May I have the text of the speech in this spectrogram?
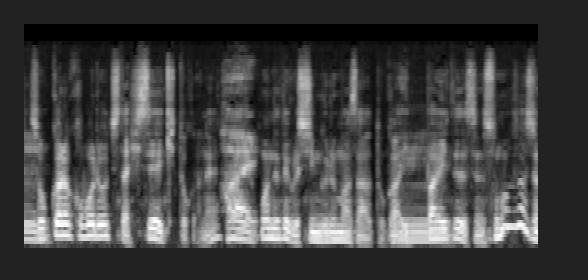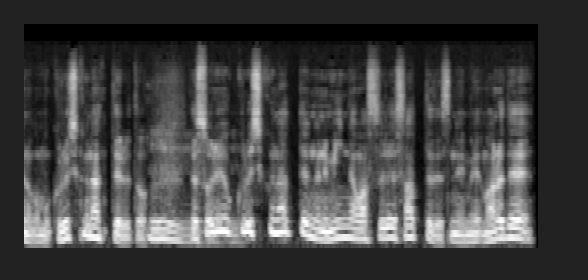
んうん、そこからこぼれ落ちた非正規とかね、はい、ここに出てくるシングルマザーとかいっぱいいてですね、その人たちの方がもう苦しくなってると、でそれを苦しくなってるのにみんな忘れ去ってですねまるで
